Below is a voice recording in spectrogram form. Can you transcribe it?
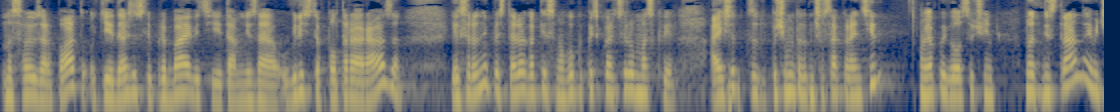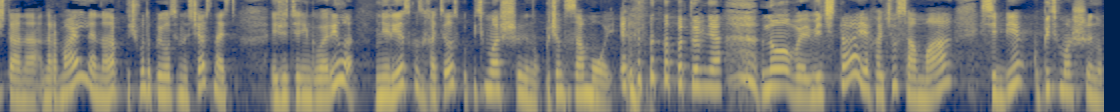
на свою зарплату, окей, даже если прибавить и там, не знаю, увеличить в полтора раза, я все равно не представляю, как я смогу купить квартиру в Москве. А еще почему-то начался карантин, у меня появилась очень ну, это не странная мечта, она нормальная, но она почему-то появилась именно сейчас, Настя. Я еще тебе не говорила, мне резко захотелось купить машину, причем самой. Вот у меня новая мечта, я хочу сама себе купить машину.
